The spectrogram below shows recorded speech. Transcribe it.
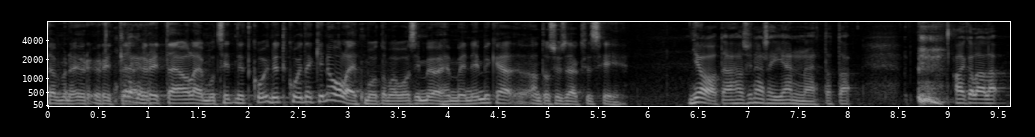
tämmöinen yrittäjä, yrittäjä ole, mutta sitten nyt, nyt kuitenkin olet muutama vuosi myöhemmin, niin mikä antoi sysäyksen siihen? Joo, tämähän on sinänsä jännä, että tota, aika lailla,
